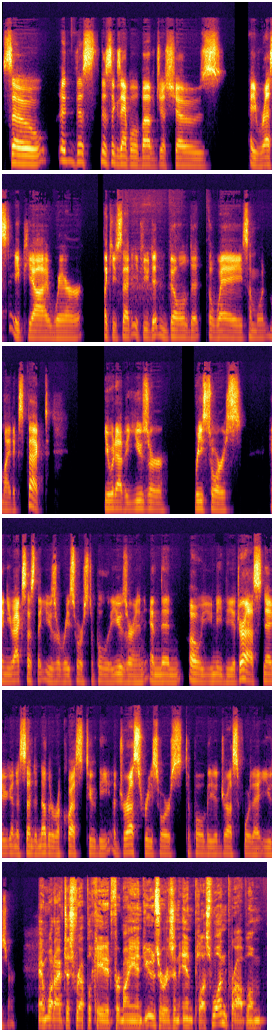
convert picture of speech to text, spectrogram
so uh, this this example above just shows a REST API where, like you said, if you didn't build it the way someone might expect, you would have a user resource and you access that user resource to pull the user in and then oh you need the address. Now you're going to send another request to the address resource to pull the address for that user. And what i've just replicated for my end user is an n plus one problem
